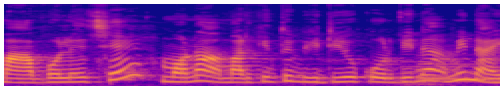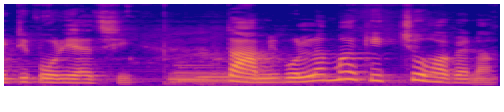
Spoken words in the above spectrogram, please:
মা বলেছে, মনা, আমার কিন্তু ভিডিও করবি না, আমি নাইটি পরে আছি। তা আমি বললাম, মা, কিচ্ছু হবে না।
